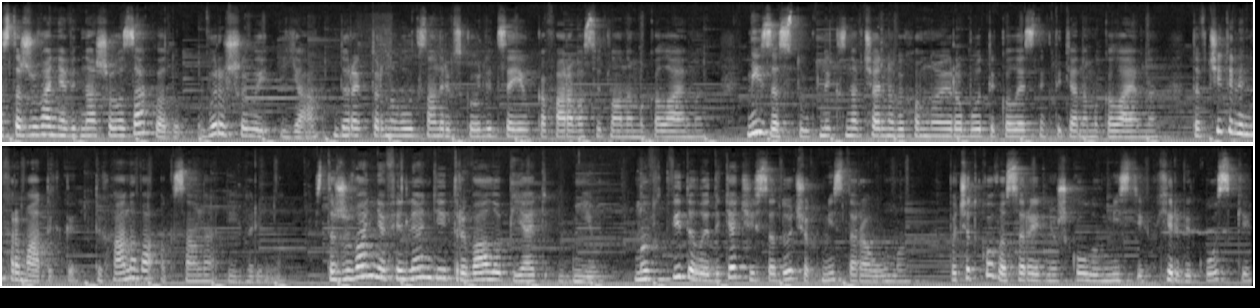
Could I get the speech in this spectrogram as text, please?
На стажування від нашого закладу вирушили я, директор Новоолександрівського ліцею Кафарова Світлана Миколаївна, мій заступник з навчально-виховної роботи Колесник Тетяна Миколаївна та вчитель інформатики Тиханова Оксана Ігорівна. Стажування в Фінляндії тривало 5 днів. Ми відвідали дитячий садочок міста Раума, початково середню школу в місті Хірвікоскі,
